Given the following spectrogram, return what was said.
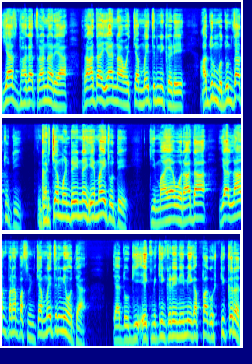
याच भागात राहणाऱ्या राधा या नावाच्या मैत्रिणीकडे अधूनमधून जात होती. घरच्या मंडळींना हे माहीत होते की माया व राधा या लहानपणापासूनच्या मैत्रिणी होत्या. त्या दोघी एकमेकींकडे नेहमी गप्पा गोष्टी करत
